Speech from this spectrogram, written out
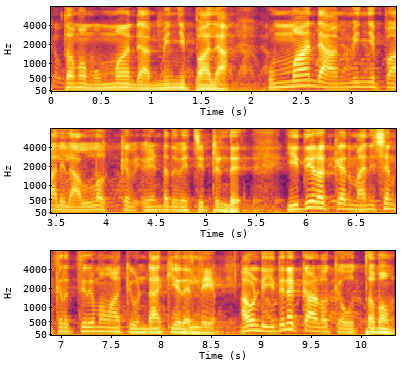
ഉത്തമം ഉമ്മാന്റെ അമ്മിഞ്ഞിപ്പാല. ഉമ്മാന്റെ അമ്മിഞ്ഞിപ്പാലിൽ അള്ളൊക്കെ വേണ്ടത് വെച്ചിട്ടുണ്ട്. ഇതിലൊക്കെ മനുഷ്യൻ കൃത്രിമമാക്കി ഉണ്ടാക്കിയതല്ലേ. അതുകൊണ്ട് ഇതിനേക്കാളൊക്കെ ഉത്തമം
